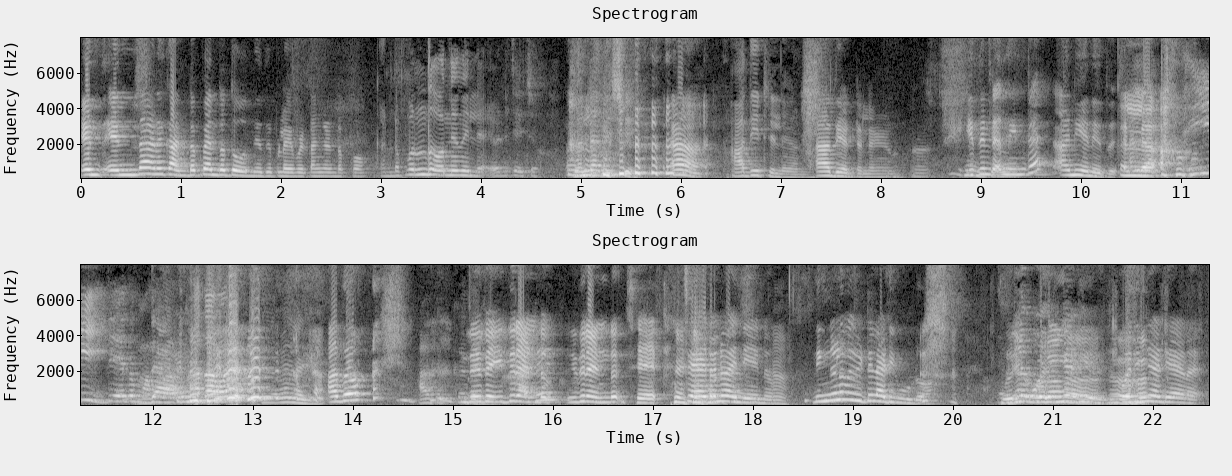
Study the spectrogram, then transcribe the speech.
എന്താണ് കണ്ടപ്പോ എന്താ തോന്നിയത് പ്ലേ ബട്ടൺ കണ്ടപ്പോ? കണ്ടപ്പോ ഒന്നും തോന്നിയൊന്നുമില്ല. ചോദിച്ചോ? നല്ല ആ. ആദ്യമായിട്ടല്ലേ ആദ്യമായിട്ടല്ലേ ഇതിന്റെ നിന്റെ അനിയനിത് അല്ല. അതോ ഇത് ഇത് ഇത് രണ്ടും ഇത് രണ്ടും ചേട്ടനും അനിയനും. നിങ്ങൾ വീട്ടിൽ അടി കൂടുവോ? പൊരിഞ്ഞടിയാണ്.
